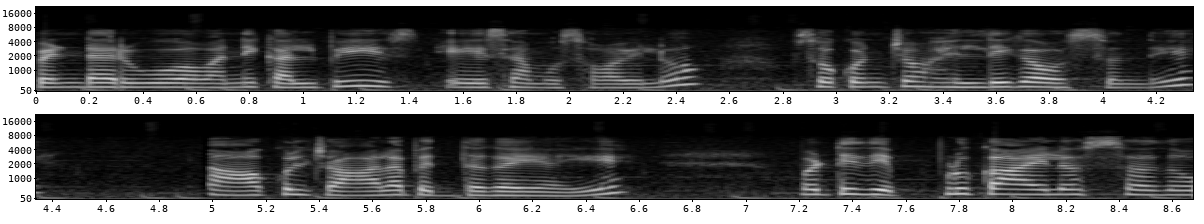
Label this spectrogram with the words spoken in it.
పెండరు అవన్నీ కలిపి వేసాము సాయిల్. సో కొంచెం హెల్దీగా వస్తుంది. ఆకులు చాలా పెద్దగా అయ్యాయి. బట్ ఇది ఎప్పుడు కాయలు వస్తుందో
